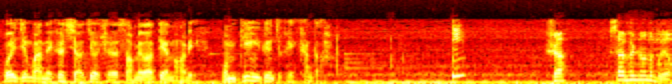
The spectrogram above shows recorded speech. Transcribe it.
我已经把那颗小臼齿扫描到电脑里，我们盯一盯就可以看到。盯？是啊，三分钟都不用。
